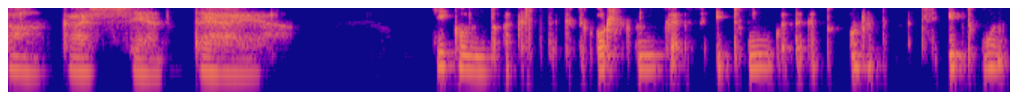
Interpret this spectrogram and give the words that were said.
otetaan käs sieltä ja kikunta it un it un it un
